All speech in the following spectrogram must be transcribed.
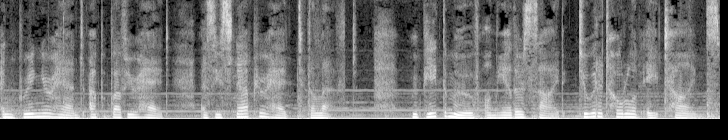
and bring your hand up above your head as you snap your head to the left. Repeat the move on the other side. Do it a total of eight times.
